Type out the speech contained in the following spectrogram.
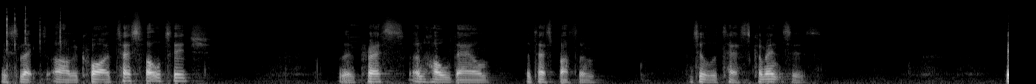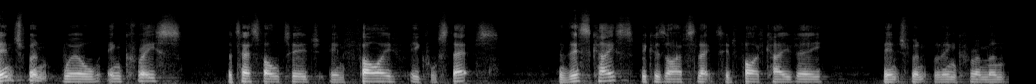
We select our required test voltage, and then press and hold down the test button until the test commences. The instrument will increase the test voltage in five equal steps. In this case, because I've selected 5 kV, the instrument will increment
